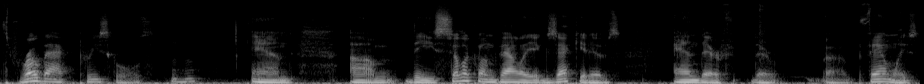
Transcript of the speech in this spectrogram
throwback preschools Mhm. and um, the Silicon Valley executives and their their uh, families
